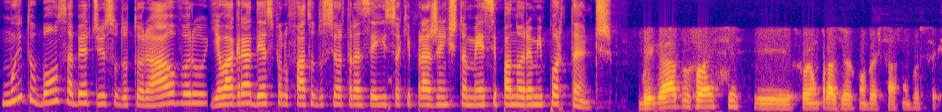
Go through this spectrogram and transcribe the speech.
Muito bom saber disso, doutor Álvaro, e eu agradeço pelo fato do senhor trazer isso aqui para a gente também, esse panorama importante. Obrigado, Joyce, e foi um prazer conversar com vocês.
